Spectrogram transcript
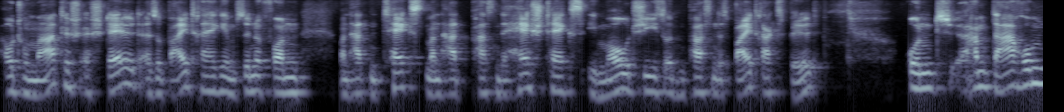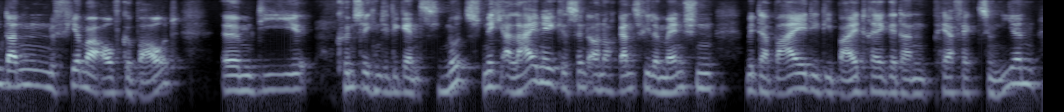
automatisch erstellt, also Beiträge im Sinne von, man hat einen Text, man hat passende Hashtags, Emojis und ein passendes Beitragsbild und haben darum dann eine Firma aufgebaut, ähm, die künstliche Intelligenz nutzt. Nicht alleinig, es sind auch noch ganz viele Menschen mit dabei, die die Beiträge dann perfektionieren.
